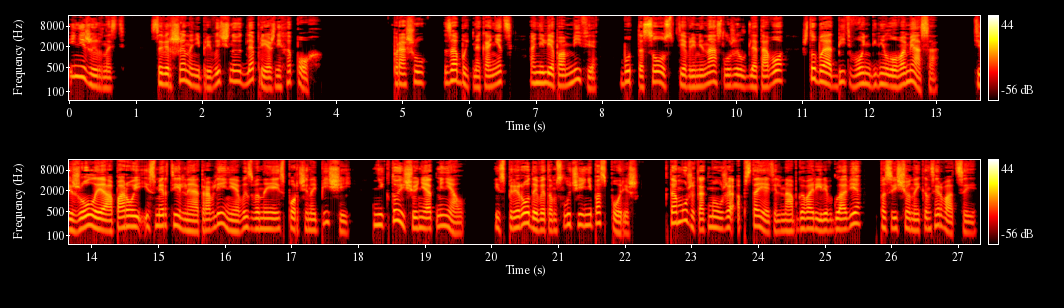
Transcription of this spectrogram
и нежирность, совершенно непривычную для прежних эпох. Прошу забыть, наконец, о нелепом мифе, будто соус в те времена служил для того, чтобы отбить вонь гнилого мяса. Тяжелые, а порой и смертельные отравления, вызванные испорченной пищей, никто еще не отменял, и с природой в этом случае не поспоришь, к тому же, как мы уже обстоятельно обговорили в главе, посвященной консервации,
